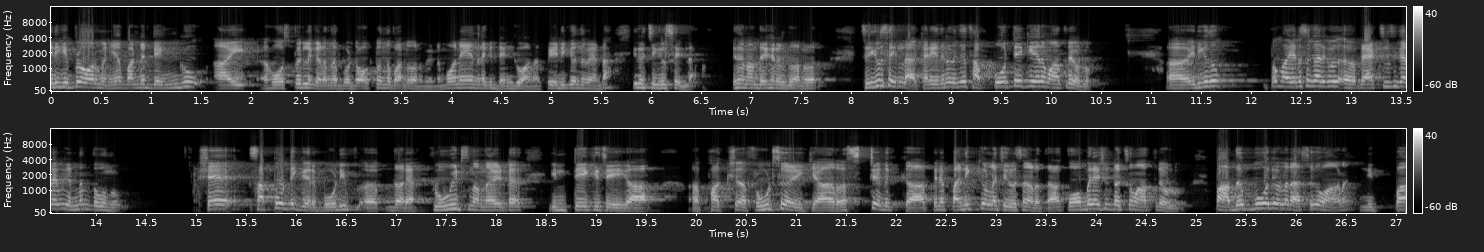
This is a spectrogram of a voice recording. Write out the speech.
എനിക്കിപ്പോഴും ഓർമ്മയുണ്ട്. ഞാൻ പണ്ട് ഡെങ്കു ആയി ഹോസ്പിറ്റലിൽ കിടന്നപ്പോൾ ഡോക്ടർ ഒന്ന് പറഞ്ഞു ഓർമ്മയുണ്ട് മോനെ നിനക്ക് ഡെങ്കു ആണ്. പേടിക്കൊന്നും വേണ്ട. ഇതിന് ചികിത്സയില്ല ഇതാണ് അദ്ദേഹം എടുത്ത് പറഞ്ഞത്. ചികിത്സയില്ല കാര്യം ഇതിന് നിങ്ങൾക്ക് സപ്പോർട്ടീവ് കെയർ മാത്രമേ ഉള്ളൂ. എനിക്കൊന്നും ഇപ്പം വൈറസും കാര്യങ്ങൾ വാക്സിൻസും കാര്യങ്ങൾ ഉണ്ടെന്ന് തോന്നുന്നു. പക്ഷേ സപ്പോർട്ടീവ് കെയർ ബോഡി എന്താ പറയാ ഫ്ലൂയിഡ്സ് നന്നായിട്ട് ഇൻടേക്ക് ചെയ്യുക ഭക്ഷ ഫ്രൂട്ട്സ് കഴിക്കുക റെസ്റ്റ് എടുക്കുക പിന്നെ പനിക്കുള്ള ചികിത്സ നടത്തുക കോമ്പിനേഷൻ ഡ്രഗ്സ് മാത്രമേ ഉള്ളൂ. അപ്പൊ അതുപോലെയുള്ള ഒരു അസുഖമാണ് നിപ്പ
